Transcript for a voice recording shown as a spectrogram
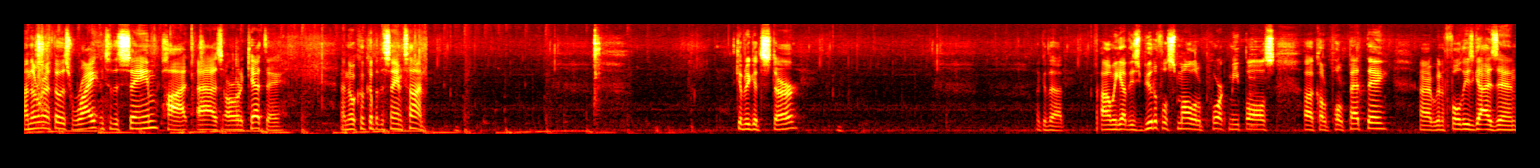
And then we're gonna throw this right into the same pot as our orecchiette, and they'll cook up at the same time. Give it a good stir. Look at that. Uh, we got these beautiful small little pork meatballs uh, called polpette. All right, we're gonna fold these guys in,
